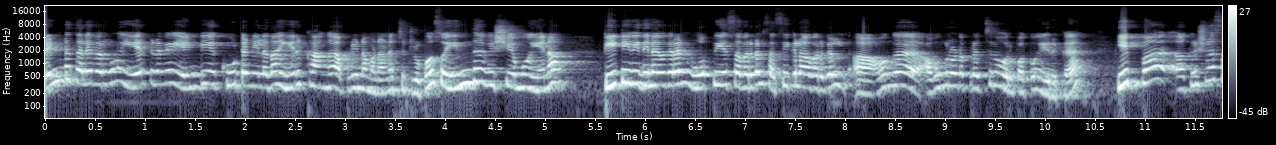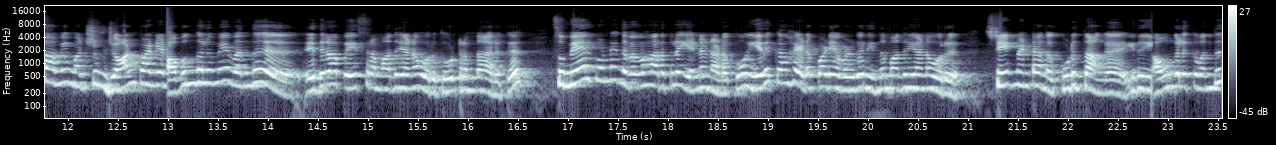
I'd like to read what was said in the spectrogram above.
ரெண்டு தலைவர்களும் ஏற்கனவே என்டிஏ கூட்டணியில தான் இருக்காங்க அப்படின்னு நம்ம நினைச்சிட்டு இருக்கோம். ஸோ இந்த விஷயமும் ஏன்னா டிடிவி தினகரன் ஓபிஎஸ் அவர்கள் சசிகலா அவர்கள் அவங்க அவங்களோட பிரச்சனை ஒரு பக்கம் இருக்கு. இப்ப கிருஷ்ணசாமி மற்றும் ஜான் பாண்டியன் அவங்களுமே வந்து எதிராக பேசுற மாதிரியான ஒரு தோற்றம் தான் இருக்கு. ஸோ மேற்கொண்டு இந்த விவகாரத்துல என்ன நடக்கும்? எதுக்காக எடப்பாடி அவர்கள் இந்த மாதிரியான ஒரு ஸ்டேட்மெண்ட் அங்க கொடுத்தாங்க? இது அவங்களுக்கு வந்து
